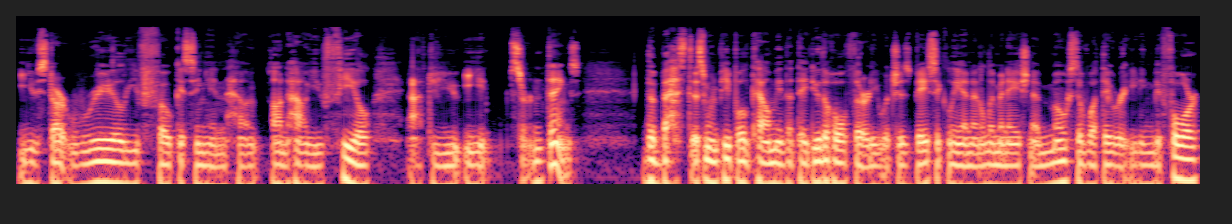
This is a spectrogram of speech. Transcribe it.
you start really focusing in how, on how you feel after you eat certain things the best is when people tell me that they do the Whole30, which is basically an elimination of most of what they were eating before,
